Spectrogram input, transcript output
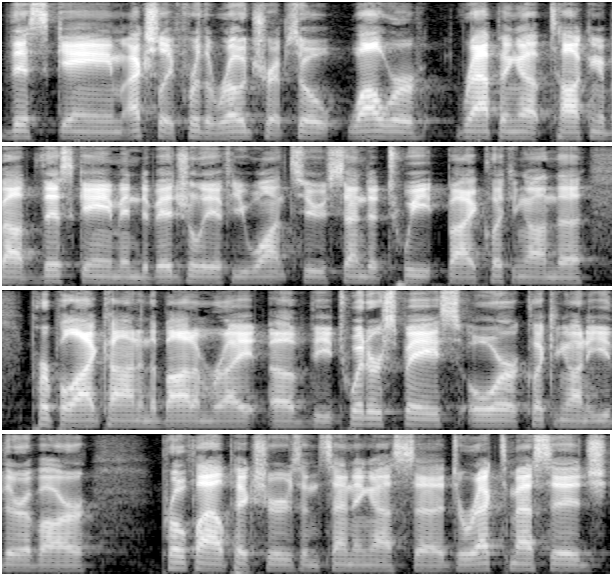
this game, actually for the road trip. So while we're wrapping up talking about this game individually, if you want to send a tweet by clicking on the purple icon in the bottom right of the Twitter space or clicking on either of our profile pictures and sending us a direct message,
